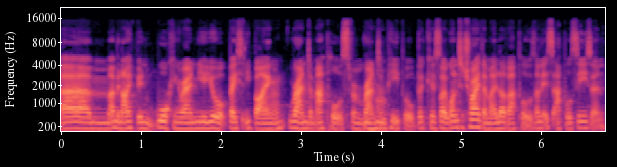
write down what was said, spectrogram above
Um, I mean, I've been walking around New York basically buying random apples from random Mm-hmm. people because I want to try them. I love apples and it's apple season.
